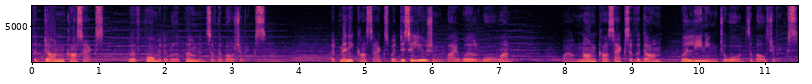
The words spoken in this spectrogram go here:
The Don Cossacks were formidable opponents of the Bolsheviks. But many Cossacks were disillusioned by World War I, while non-Cossacks of the Don were leaning towards the Bolsheviks.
